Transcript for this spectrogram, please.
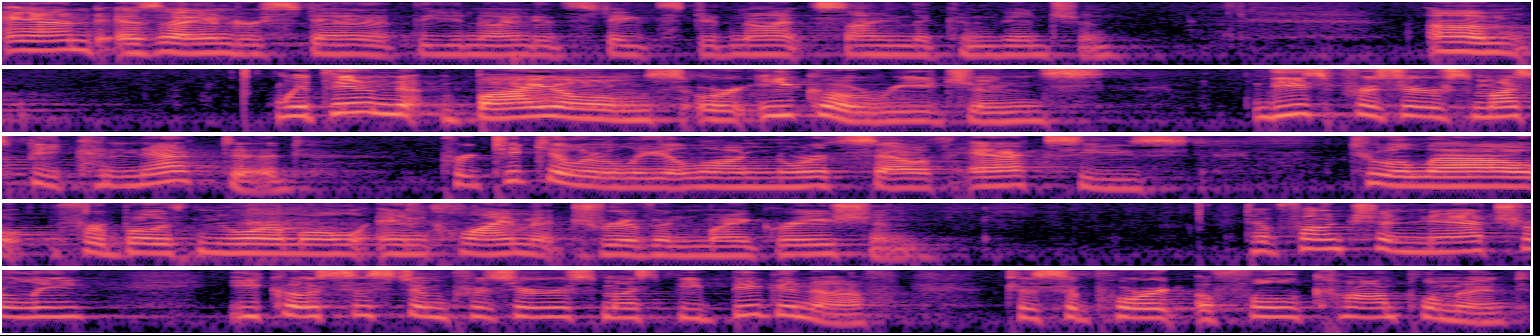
And as I understand it, the United States did not sign the convention. Um, within biomes or ecoregions, these preserves must be connected, particularly along north south axes, to allow for both normal and climate driven migration. To function naturally, ecosystem preserves must be big enough to support a full complement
